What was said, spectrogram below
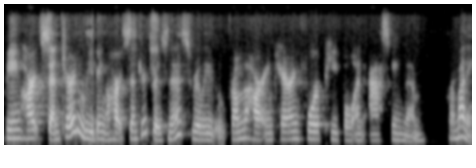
being heart centered, leading a heart centered business, really from the heart, and caring for people and asking them for money.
